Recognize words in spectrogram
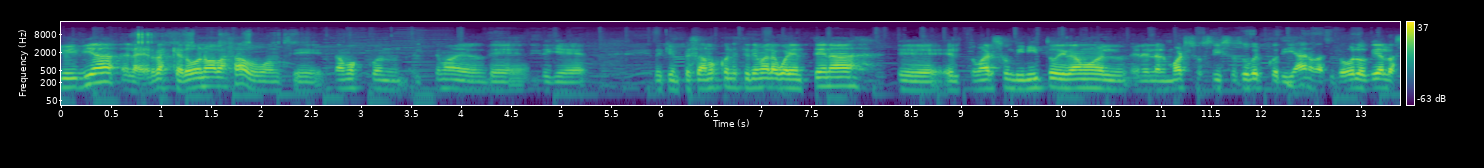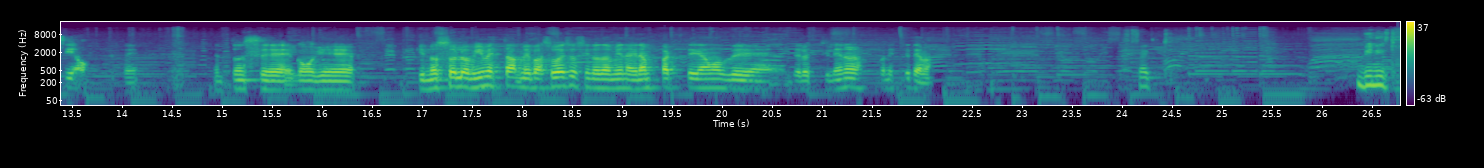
y hoy día la verdad es que a todos nos ha pasado, si estamos con el tema de- de que, de que empezamos con este tema de la cuarentena, eh, el tomarse un vinito, digamos, el- en el almuerzo se hizo súper cotidiano, casi todos los días lo hacíamos. ¿sí? Entonces, como que, que no solo a mí me, está, me pasó eso, sino también a gran parte, digamos, de, de los chilenos con este tema. Perfecto. Vinito.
